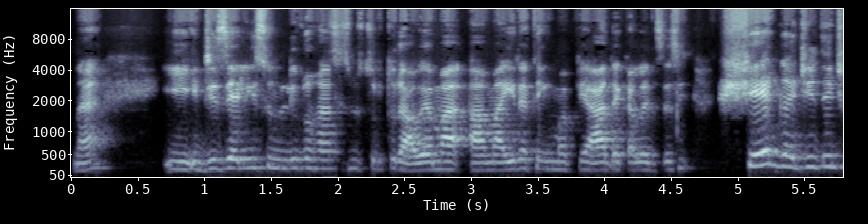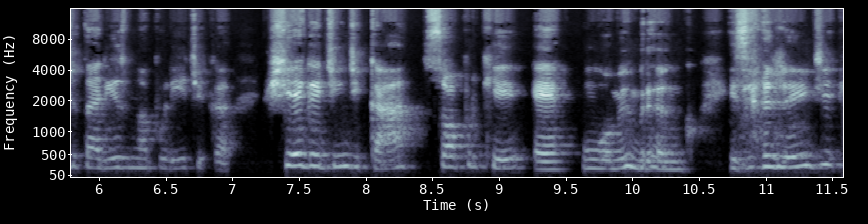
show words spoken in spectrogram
né? E, diz ele isso no livro Racismo Estrutural. E a, Ma, a Maíra tem uma piada que ela diz assim: chega de identitarismo na política, chega de indicar só porque é um homem branco. E se a gente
